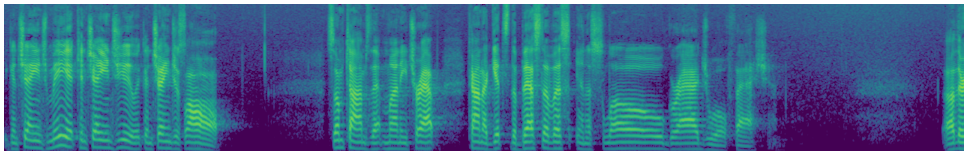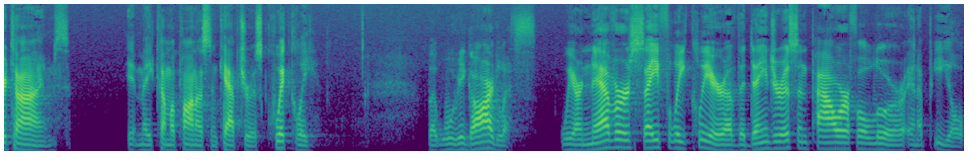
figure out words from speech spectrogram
It can change me. It can change you. It can change us all. Sometimes that money trap kind of gets the best of us in a slow, gradual fashion. Other times, it may come upon us and capture us quickly. But regardless, we are never safely clear of the dangerous and powerful lure and appeal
